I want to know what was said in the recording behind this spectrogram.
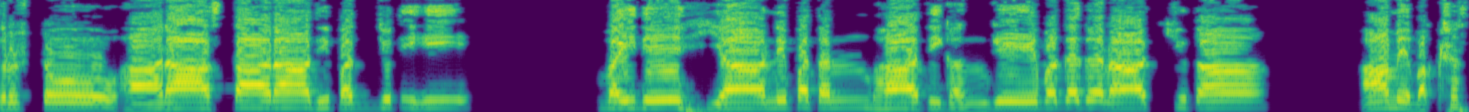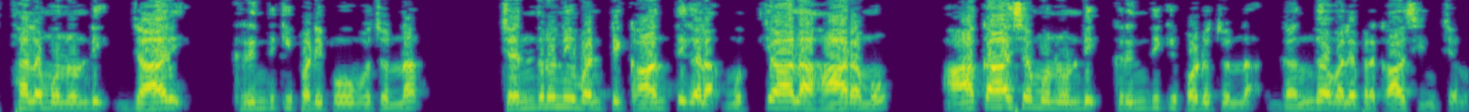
దృష్టో హారాస్తారాధిపద్యుతి. వైదేహ్యా నిపతన్ భాతి గంగేవ గగనాచ్యుత. ఆమె వక్షస్థలము నుండి జారి క్రిందికి పడిపోవుచున్న చంద్రుని వంటి కాంతిగల ముత్యాల హారము ఆకాశము నుండి క్రిందికి పడుచున్న గంగ వలె ప్రకాశించెను.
